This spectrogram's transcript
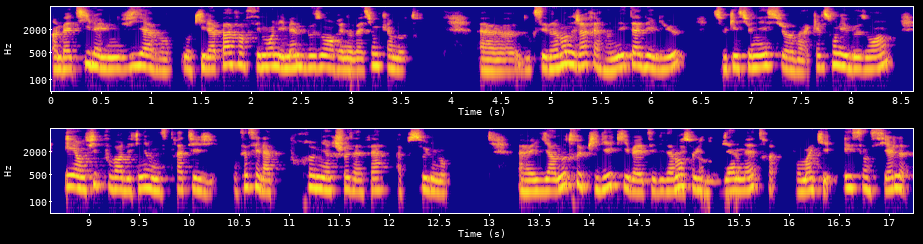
un bâti, il a une vie avant, donc il n'a pas forcément les mêmes besoins en rénovation qu'un autre. Donc c'est vraiment déjà faire un état des lieux, se questionner sur quels sont les besoins et ensuite pouvoir définir une stratégie. Donc ça c'est la première chose à faire absolument. Euh, il y a un autre pilier qui va être évidemment celui du bien-être, pour moi qui est essentiel,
